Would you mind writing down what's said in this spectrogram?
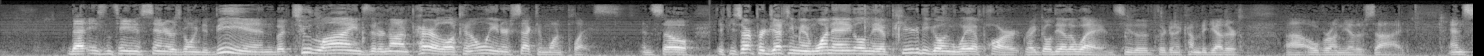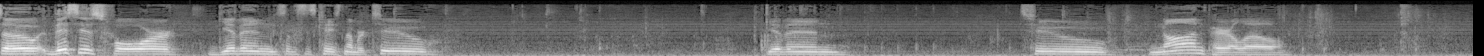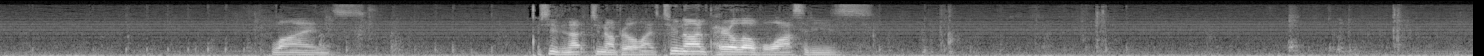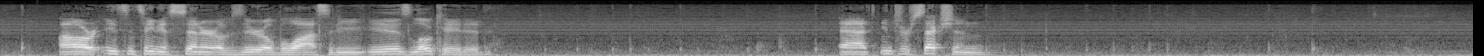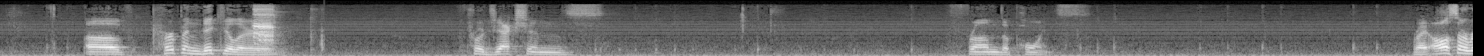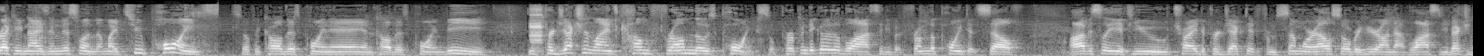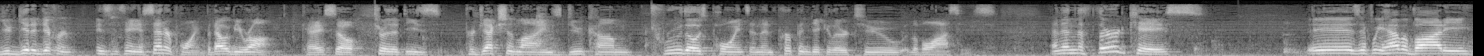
that instantaneous center is going to be in, but two lines that are non-parallel can only intersect in one place. And so if you start projecting them in one angle and they appear to be going way apart, right, go the other way and see that they're going to come together uh, over on the other side. And so this is for given, so this is case number two, given two non-parallel lines, excuse me, not two non-parallel lines, two non-parallel velocities our instantaneous center of zero velocity is located at intersection of perpendicular projections from the points. Right, also recognizing this one that my two points, so if we call this point A and call this point B, these projection lines come from those points. So perpendicular to the velocity, but from the point itself Obviously, if you tried to project it from somewhere else over here on that velocity vector, you'd get a different instantaneous center point, but that would be wrong. Okay, so sure that these projection lines do come through those points and then perpendicular to the velocities. And then the third case is if we have a body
